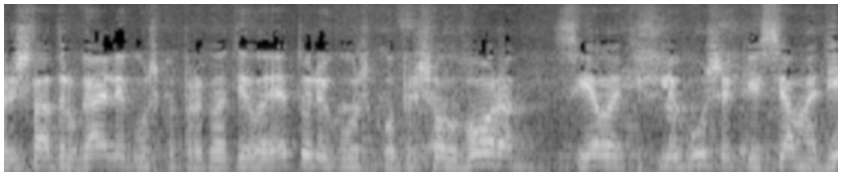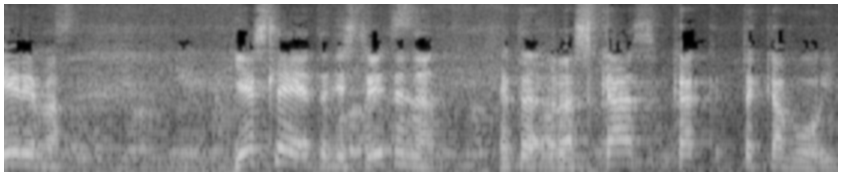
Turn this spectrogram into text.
пришла другая лягушка, проглотила эту лягушку, пришел ворон, съел этих лягушек и сел на дерево. Если это действительно это рассказ как таковой,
